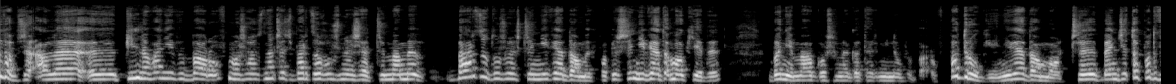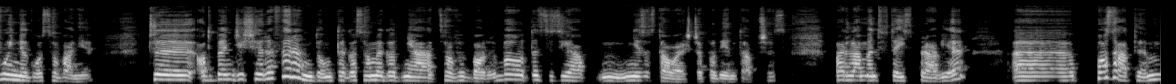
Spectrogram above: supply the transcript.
No dobrze, ale y, pilnowanie wyborów może oznaczać bardzo różne rzeczy. Mamy bardzo dużo jeszcze niewiadomych. Po pierwsze, nie wiadomo kiedy, bo nie ma ogłoszonego terminu wyborów. Po drugie, nie wiadomo, czy będzie to podwójne głosowanie, czy odbędzie się referendum tego samego dnia co wybory, bo decyzja mm, nie została jeszcze podjęta przez parlament w tej sprawie. E, poza tym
